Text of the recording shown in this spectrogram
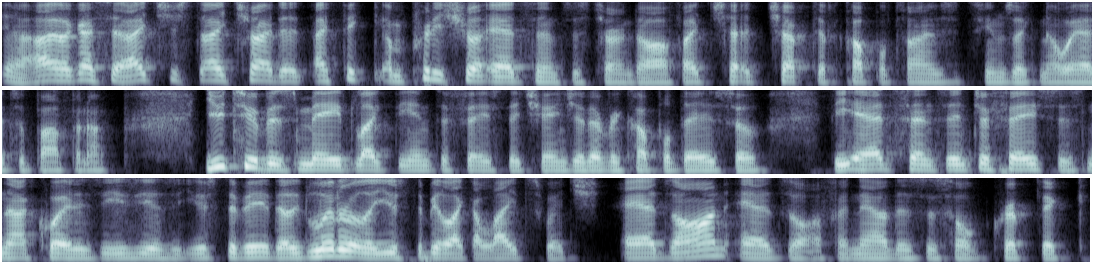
Yeah, I, like I said, I just I tried to. I think I'm pretty sure AdSense is turned off. I che- checked it a couple times. It seems like no ads are popping up. YouTube has made like the interface. They change it every couple days, so the AdSense interface is not quite as easy as it used to be. They literally used to be like a light switch: ads on, ads off, and now there's this whole cryptic.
